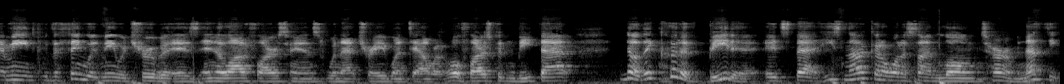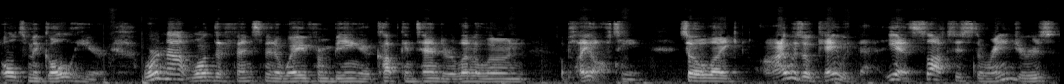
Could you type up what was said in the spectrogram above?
I mean, the thing with me with Trouba is, and a lot of Flyers fans, when that trade went down, were like, "Oh, Flyers couldn't beat that." No, they could have beat it. It's that he's not going to want to sign long term, and that's the ultimate goal here. We're not one defenseman away from being a cup contender, let alone a playoff team. So, like, I was okay with that. Yeah, it sucks. It's the Rangers,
